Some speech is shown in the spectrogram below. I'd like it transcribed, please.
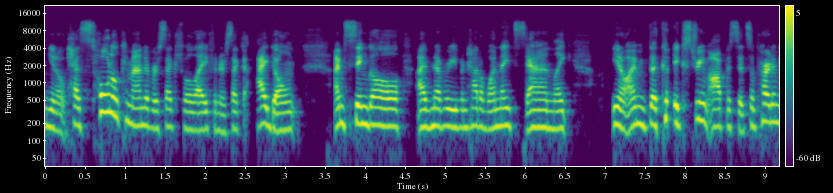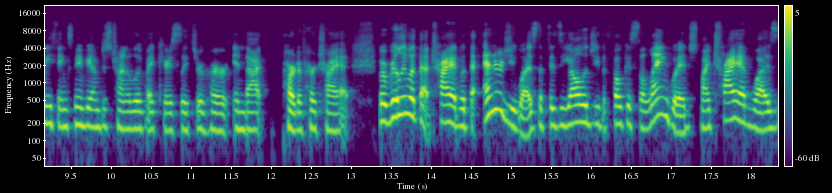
you know, has total command of her sexual life and her sex. I don't. I'm single. I've never even had a one night stand. Like, you know, I'm the extreme opposite. So part of me thinks maybe I'm just trying to live vicariously through her in that part of her triad. But really, what that triad, what the energy was, the physiology, the focus, the language, my triad was,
